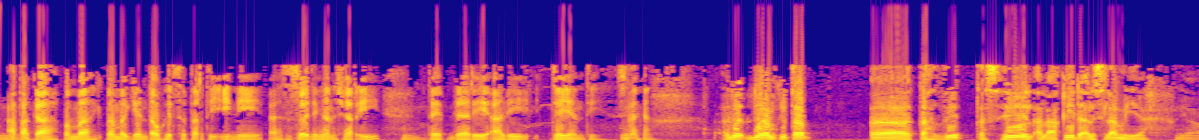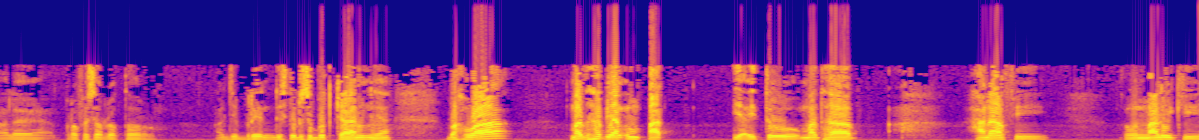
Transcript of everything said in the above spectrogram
Hmm. Apakah pemba- pembagian tauhid seperti ini eh, sesuai dengan syar'i? Hmm. Dari Ali Jayanti. Silakan. ada dalam kitab uh, Tahzib Tashil Al-Aqidah Al-Islamiyah ya oleh Profesor Dr. Al-Jibrin di situ disebutkan ya bahwa madhab yang empat yaitu madhab Hanafi kemudian Maliki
